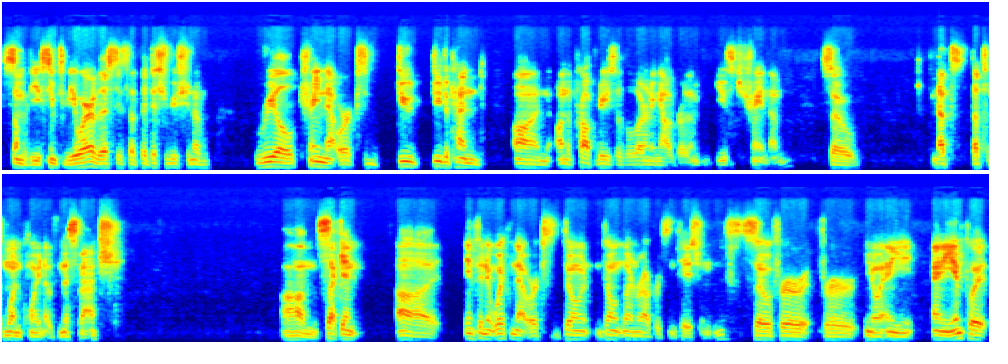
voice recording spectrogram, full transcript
some of you seem to be aware of this, is that the distribution of real train networks do, do depend on, on the properties of the learning algorithm used to train them. So that's that's one point of mismatch. Um, second, uh, infinite width networks don't don't learn representations. So for for you know any any input,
